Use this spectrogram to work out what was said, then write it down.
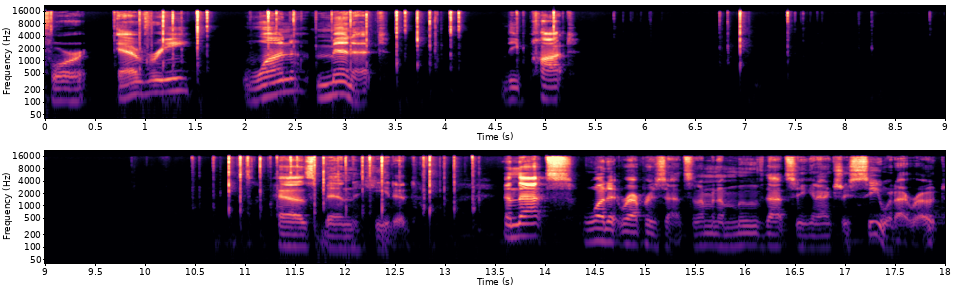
for every one minute the pot has been heated. And that's what it represents. And I'm going to move that so you can actually see what I wrote.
